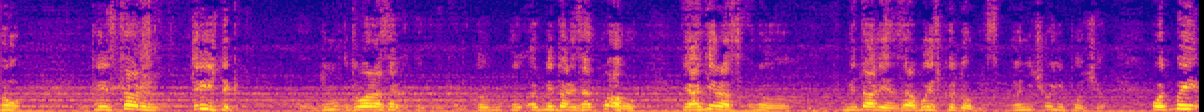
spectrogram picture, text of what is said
Ну, представлен трижды, д- два раза э, Медали за отвагу и один раз ну, медали за воинскую доблесть, но ничего не получил. Вот мы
